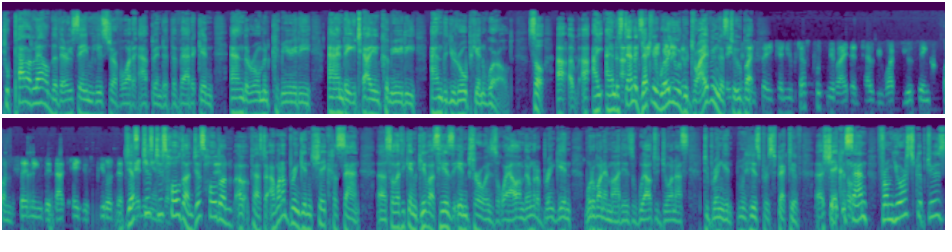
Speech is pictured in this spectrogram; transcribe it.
to parallel the very same history of what happened at the Vatican and the Roman community and the Italian community and the European world. So uh, I, I understand Uh, exactly can- where you would be driving us to, but say, can you just put me right and tell me what you think concerning the Dark Ages period? the just just just hold on just hold on uh, pastor. I want to bring in sheikh hassen uh, so that he can give us his intro as well and then i'm going to bring in Morobane Madi as well to join us to bring in his perspective. Uh, sheikh hassen from your scriptures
